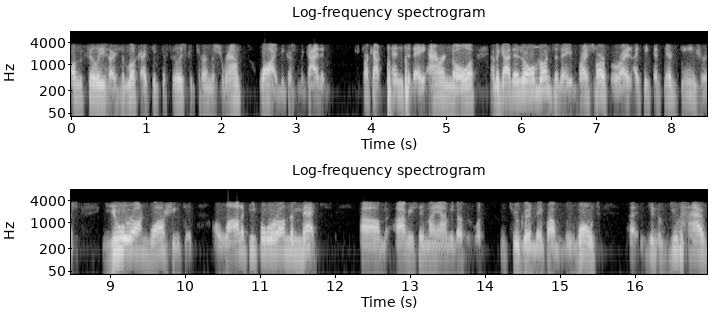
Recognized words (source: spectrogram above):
on the Phillies. I said, look, I think the Phillies could turn this around. Why? Because the guy that struck out 10 today, Aaron Nola, and the guy that hit a home run today, Bryce Harper, right? I think that they're dangerous. You were on Washington. A lot of people were on the Mets. Um, obviously, Miami doesn't look too good, and they probably won't. Uh, you know, you have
